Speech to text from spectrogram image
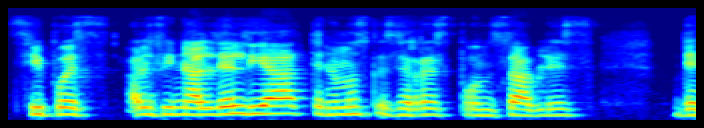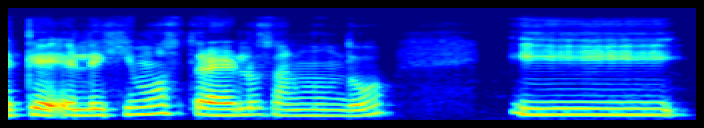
Sí, pues al final del día tenemos que ser responsables de que elegimos traerlos al mundo y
